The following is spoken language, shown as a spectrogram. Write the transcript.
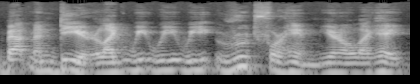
Batman dear? Like we, we, we root for him, you know, like hey,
